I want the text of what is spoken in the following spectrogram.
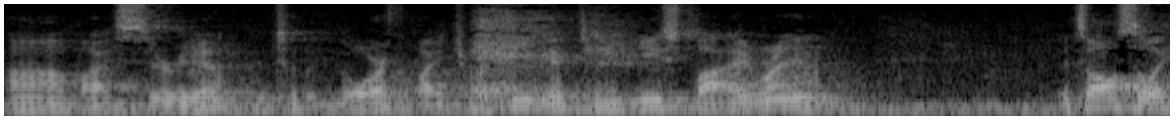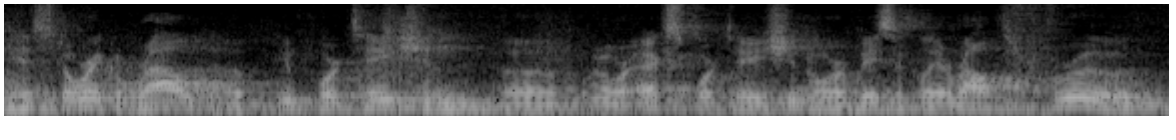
uh, by Syria, and to the north by Turkey, and to the east by Iran. It's also a historic route of importation of, or exportation, or basically a route through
